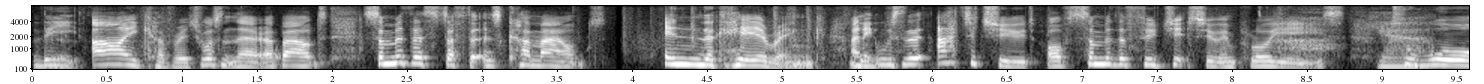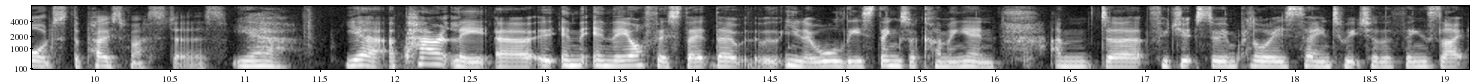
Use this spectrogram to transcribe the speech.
the eye coverage, wasn't there, about some of the stuff that has come out in the hearing, and it was the attitude of some of the Fujitsu employees Yeah. towards the postmasters. Yeah. Yeah, apparently uh, in in the office, they, they, you know, all these things were coming in, and uh, Fujitsu employees saying to each other things like,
